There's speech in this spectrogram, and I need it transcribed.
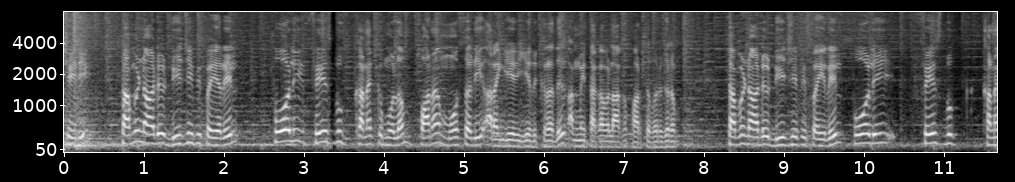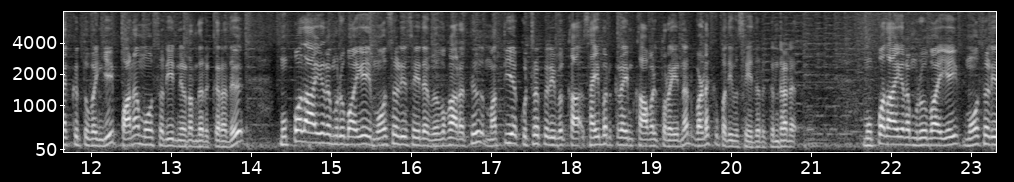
செய்தி. தமிழ்நாடு டிஜிபி பெயரில் போலி ஃபேஸ்புக் கணக்கு மூலம் பண மோசடி அரங்கேறியிருக்கிறது அண்மை தகவலாக பார்த்து வருகிறோம். தமிழ்நாடு டிஜிபி பெயரில் போலி ஃபேஸ்புக் கணக்கு துவங்கி பண மோசடி நடந்திருக்கிறது. முப்பதாயிரம் ரூபாயை மோசடி செய்த விவகாரத்தில் மத்திய குற்றப்பிரிவு கா சைபர் கிரைம் காவல்துறையினர் வழக்கு பதிவு செய்திருக்கின்றனர். முப்பதாயிரம் ரூபாயை மோசடி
